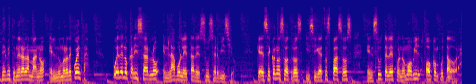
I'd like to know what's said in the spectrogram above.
debe tener a la mano el número de cuenta. Puede localizarlo en la boleta de su servicio. Quédese con nosotros y siga estos pasos en su teléfono móvil o computadora.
